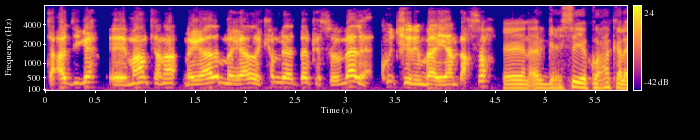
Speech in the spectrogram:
tacadiga maantana magaalo magaalada ka mid a dalka somaliland ku jiri maayaan dhaqso. Argixiso iyo kooxo kale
